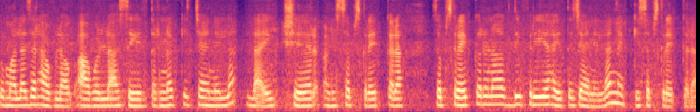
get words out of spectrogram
तुम्हाला जर हा ब्लॉग आवडला असेल तर नक्कीच चॅनलला लाईक शेअर आणि सबस्क्राईब करा. सबस्क्राईब करणं अगदी फ्री आहे तर चॅनलला नक्की सबस्क्राईब करा.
